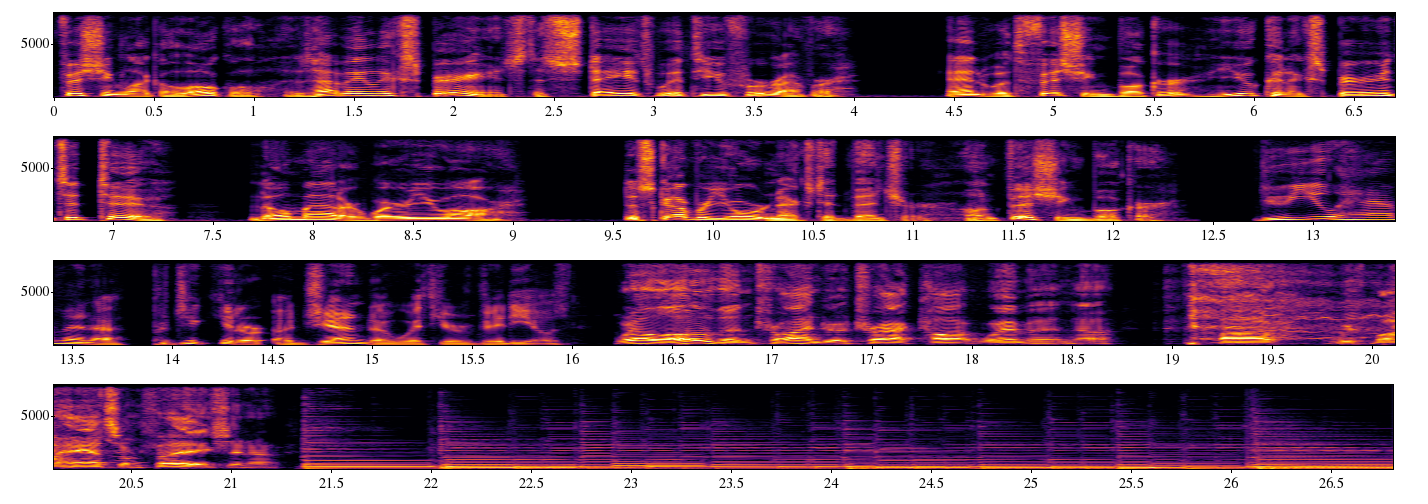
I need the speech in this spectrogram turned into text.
Fishing like a local is having an experience that stays with you forever. And with Fishing Booker, you can experience it too, no matter where you are. Discover your next adventure on Fishing Booker. Do you have an, a particular agenda with your videos? Well, other than trying to attract hot women uh, uh, with my handsome face, you know.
